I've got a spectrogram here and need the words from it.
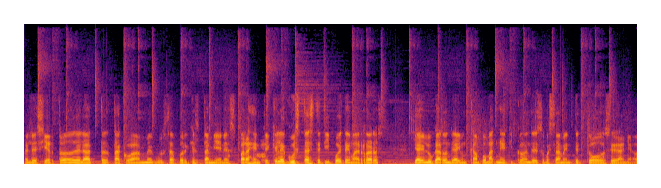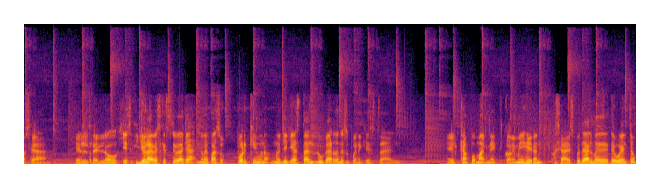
El desierto de la Tatacoa me gusta porque también es para gente que le gusta este tipo de temas raros. Y hay un lugar donde hay un campo magnético donde supuestamente todo se daña, o sea, el reloj y eso. Y yo la vez que estuve allá no me pasó, porque uno, no llegué hasta el lugar donde supone que está el, el campo magnético. A mí me dijeron, o sea, después de haberme devuelto,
